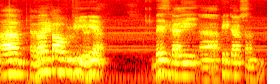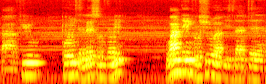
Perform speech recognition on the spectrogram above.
um, a very powerful video here. Basically, uh, picked up some uh, few points and lessons from it. One thing for sure is that uh,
